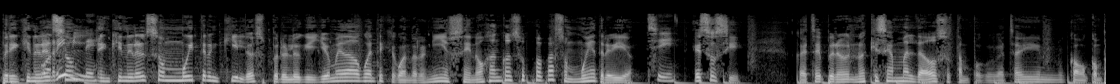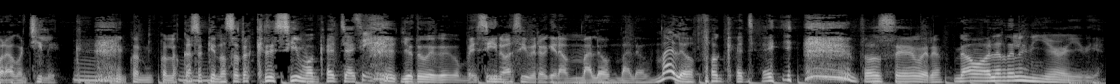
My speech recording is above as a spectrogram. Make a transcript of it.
Pero en general, son, en general son muy tranquilos, pero lo que yo me he dado cuenta es que cuando los niños se enojan con sus papás son muy atrevidos. Sí. Eso sí. ¿Cachai? Pero no es que sean maldadosos tampoco, ¿cachai? Como comparado con Chile. con, con los casos que nosotros crecimos, ¿cachai? Mm. Sí. Yo tuve vecinos así, pero que eran malos, malos, malos, ¿cachai? Entonces, bueno, no vamos a hablar de los niños hoy día.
